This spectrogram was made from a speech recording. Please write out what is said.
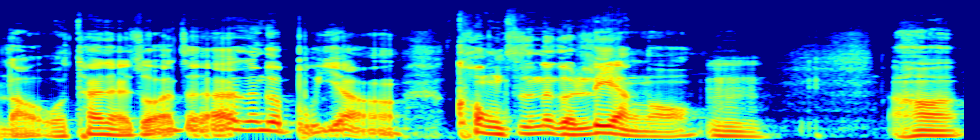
老我太太说啊这个那个不要控制那个量哦，嗯，然后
